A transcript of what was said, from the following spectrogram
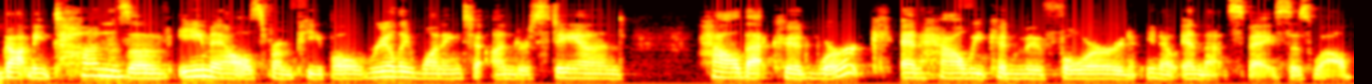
got me tons of emails from people really wanting to understand how that could work and how we could move forward, you know, in that space as well.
